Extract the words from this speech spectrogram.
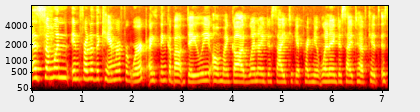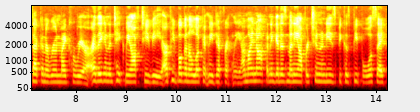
As someone in front of the camera for work, I think about daily, oh my God, when I decide to get pregnant, when I decide to have kids, is that going to ruin my career? Are they going to take me off TV? Are people going to look at me differently? Am I not going to get as many opportunities because people will say,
